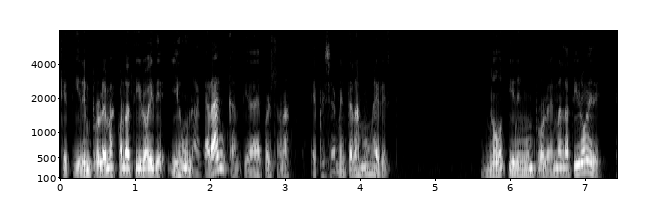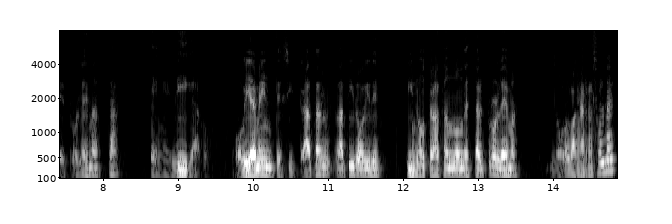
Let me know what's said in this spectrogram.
que tienen problemas con la tiroides, y es una gran cantidad de personas, especialmente las mujeres, no tienen un problema en la tiroides. El problema está en el hígado. Obviamente, si tratan la tiroides y no tratan dónde está el problema, no lo van a resolver.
